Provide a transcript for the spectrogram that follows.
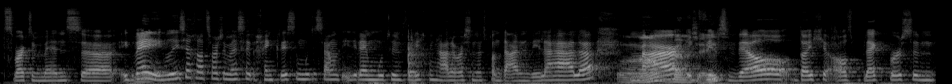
zwarte mensen. Ik weet niet, ik wil niet zeggen dat zwarte mensen geen christen moeten zijn. Want iedereen moet hun verlichting halen waar ze het vandaan willen halen. ben maar ik eens. vind wel dat je als black person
